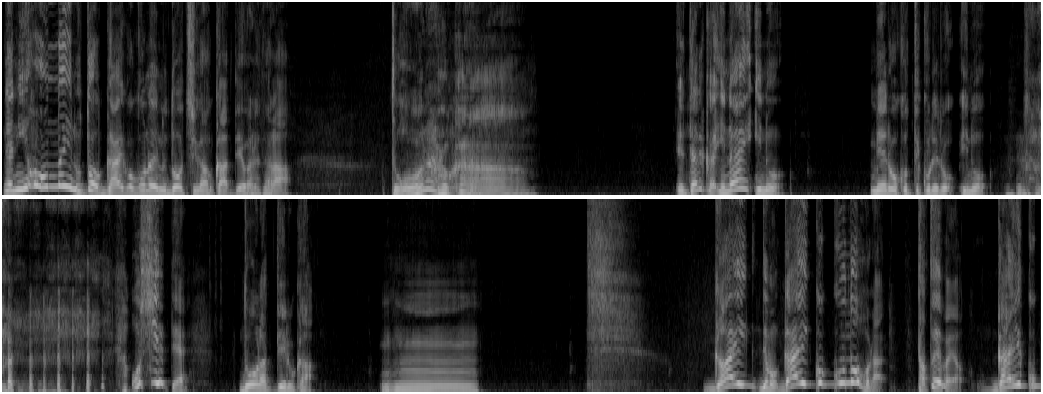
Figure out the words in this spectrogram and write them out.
日本の犬と外国の犬どう違うかって言われたらどうなのかな？え誰かいない犬？メール送ってくれる犬。教えて。どうなっているか。うん。外でも外国のほら例えばよ外国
